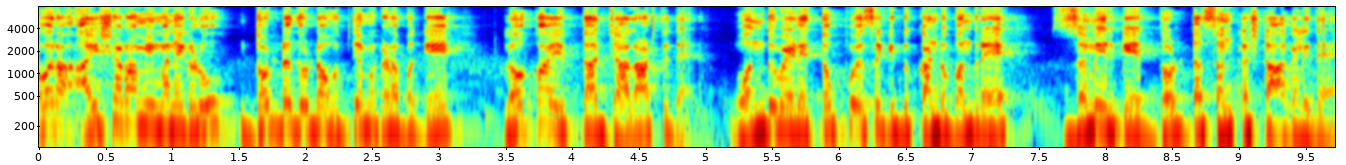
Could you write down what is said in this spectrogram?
ಅವರ ಐಷಾರಾಮಿ ಮನೆಗಳು ದೊಡ್ಡ ದೊಡ್ಡ ಉದ್ಯಮಗಳ ಬಗ್ಗೆ ಲೋಕಾಯುಕ್ತ ಜಾಲಾಡ್ತಿದೆ. ಒಂದು ವೇಳೆ ತಪ್ಪು ಎಸಗಿದ್ದು ಕಂಡು ಬಂದ್ರೆ ಜಮೀರ್ಗೆ ದೊಡ್ಡ ಸಂಕಷ್ಟ ಆಗಲಿದೆ.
